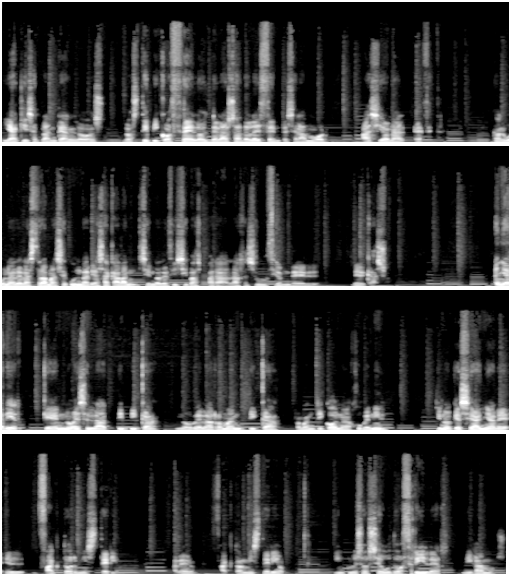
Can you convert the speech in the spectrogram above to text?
Y aquí se plantean los, los típicos celos de los adolescentes, el amor pasional, etc. Algunas de las tramas secundarias acaban siendo decisivas para la resolución del, caso. Añadir que no es la típica novela romántica, romanticona, juvenil, sino que se añade el factor misterio. Factor misterio incluso pseudo-thriller, digamos,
